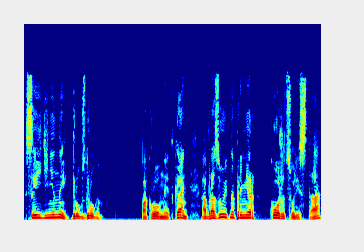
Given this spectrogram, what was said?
соединены друг с другом. Покровная ткань образует, например, кожицу листа,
